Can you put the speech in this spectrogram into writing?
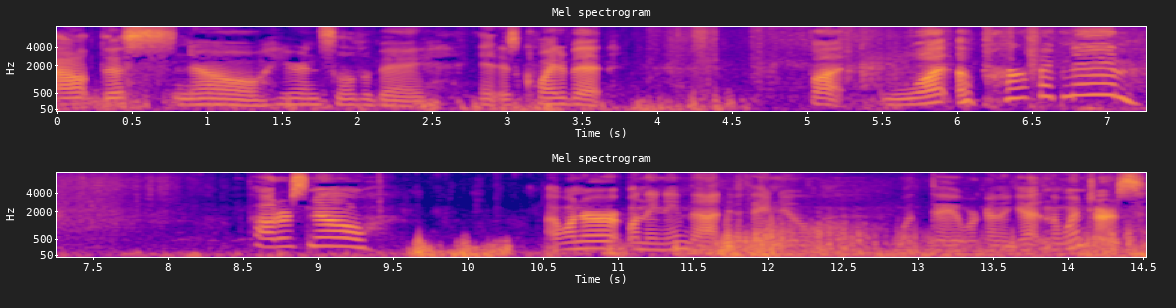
Out this snow here in Silva Bay. It is quite a bit. But what a perfect name! Powder snow. I wonder when they named that if they knew what they were going to get in the winters.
